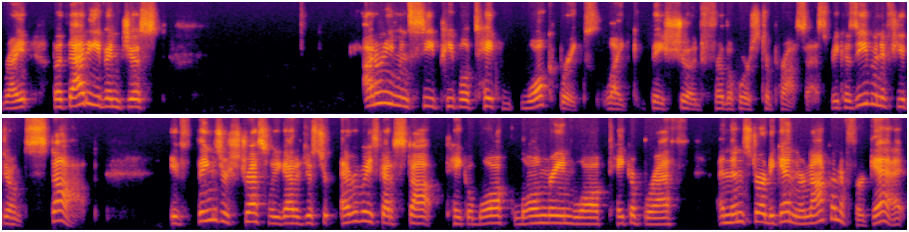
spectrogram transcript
right. But that even just I don't even see people take walk breaks like they should for the horse to process because even if you don't stop, if things are stressful, you got to just everybody's got to stop, take a walk, long rein walk, take a breath, and then start again. They're not going to forget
